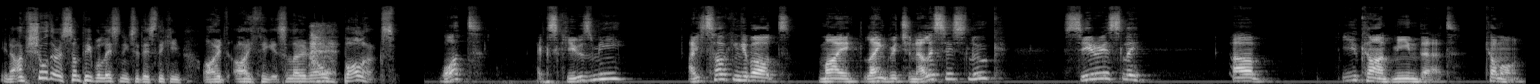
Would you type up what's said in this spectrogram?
You know, I'm sure there are some people listening to this thinking, I, I think it's a load of old bollocks. What? Excuse me? Are you talking about my language analysis, Luke? Seriously? Um, you can't mean that. Come on.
